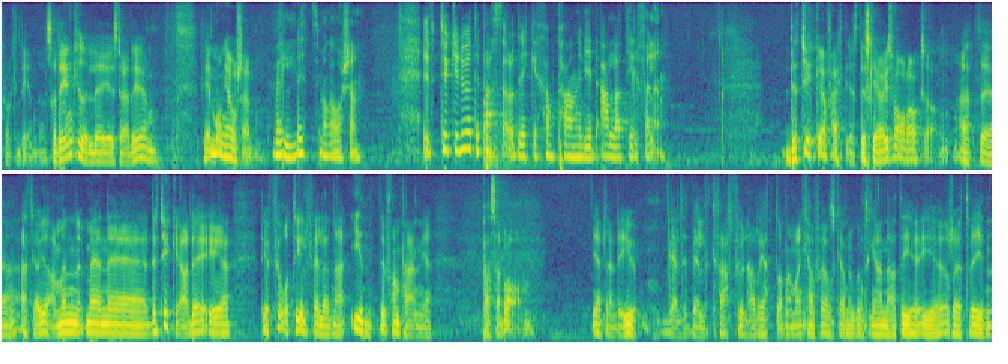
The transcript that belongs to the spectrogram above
plockade in den. Så det är en kul historia. Det är, det är många år sedan. Väldigt många år sedan. Tycker du att det passar att dricka champagne vid alla tillfällen? Det tycker jag faktiskt. Det ska jag ju svara också. Att, eh, att jag gör. Men, men eh, det tycker jag. Det är, det är få tillfällen när inte champagne passar bra egentligen det är ju väldigt, väldigt kraftfulla rätter när man kanske önskar någonting annat i, i rött vin.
